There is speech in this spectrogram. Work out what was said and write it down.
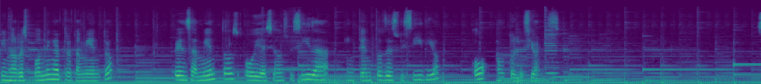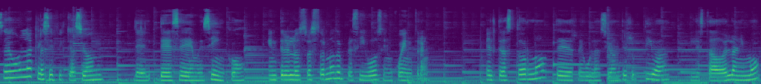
que no responden al tratamiento, pensamientos o ideación suicida, intentos de suicidio o autolesiones. Según la clasificación del DSM-5, entre los trastornos depresivos se encuentran el trastorno de desregulación disruptiva, el estado del ánimo,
